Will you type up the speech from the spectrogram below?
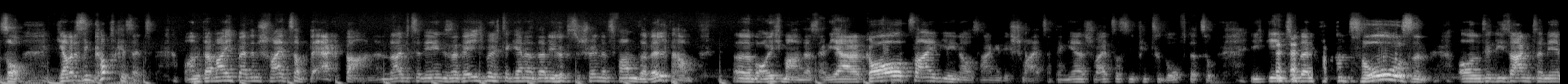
So, ich habe das in den Kopf gesetzt. Und da war ich bei den Schweizer Bergbahnen. Da habe ich zu denen gesagt, hey, ich möchte gerne da die höchste Schönheitsfarm der Welt haben. Äh, bei euch machen das. Ja, Gott sei Glino, sagen die Schweizer. Ich denke, ja, Schweizer sind viel zu doof dazu. Ich gehe zu den Franzosen und die sagen zu mir,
